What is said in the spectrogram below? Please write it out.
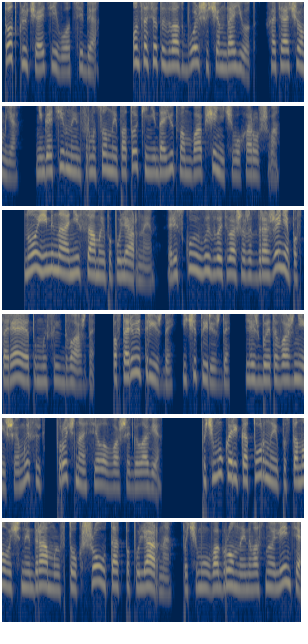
то отключайте его от себя. Он сосет из вас больше, чем дает. Хотя о чем я? Негативные информационные потоки не дают вам вообще ничего хорошего. Но именно они самые популярные. Рискую вызвать ваше раздражение, повторяя эту мысль дважды. Повторю и трижды, и четырежды, лишь бы эта важнейшая мысль прочно осела в вашей голове. Почему карикатурные постановочные драмы в ток-шоу так популярны? Почему в огромной новостной ленте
